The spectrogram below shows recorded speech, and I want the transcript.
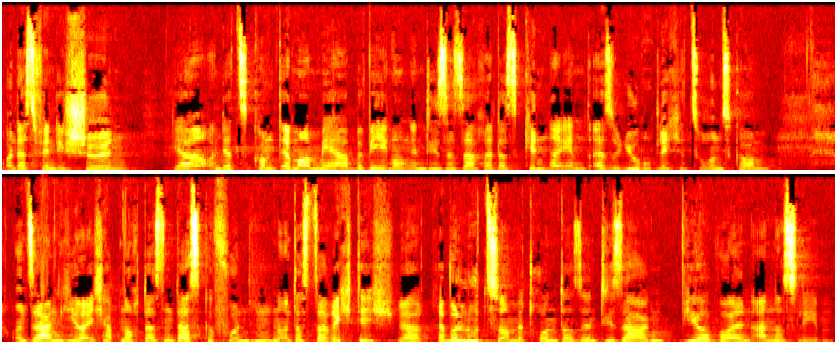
und das finde ich schön. Ja, und jetzt kommt immer mehr Bewegung in diese Sache, dass Kinder eben, also Jugendliche zu uns kommen und sagen, hier, ich habe noch das und das gefunden und dass da richtig ja, Revoluzer mit drunter sind, die sagen, wir wollen anders leben.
